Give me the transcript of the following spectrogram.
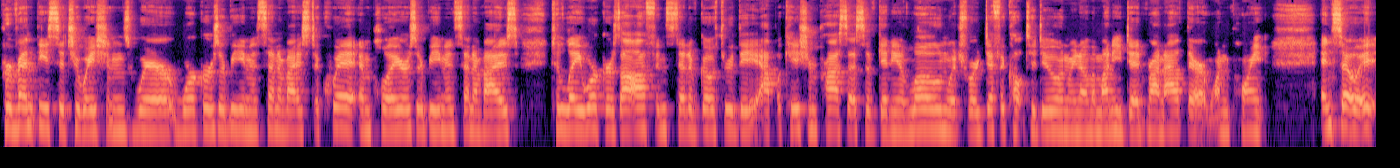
prevent these situations where workers are being incentivized to quit, employers are being incentivized to lay workers off instead of go through the application process of getting a loan, which were difficult to do. And we know the money did run out there at one point. And so it,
